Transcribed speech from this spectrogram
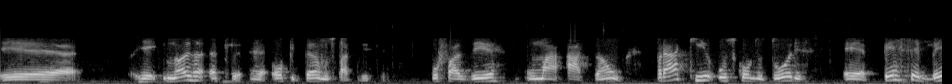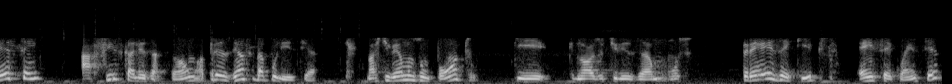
É, e nós é, é optamos, Patrícia, por fazer uma ação para que os condutores é, percebessem a fiscalização, a presença da polícia. Nós tivemos um ponto que, que nós utilizamos três equipes em sequência,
